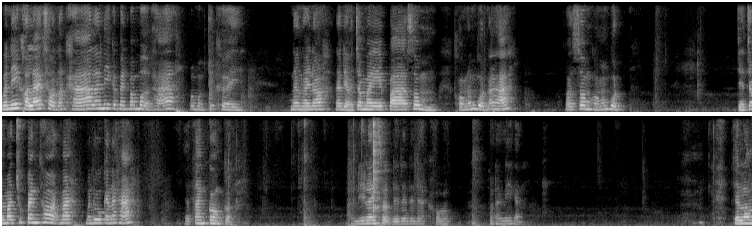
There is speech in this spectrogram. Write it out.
วันนี้ขอไลฟ์สดนะคะ แล้วนี่ก็เป็นปลาหมึกค่ะปลาหมึกที่เคยนั่นไว้เนาะแล้วเดี๋ยวจะมาปลาส้มของน้องบุตรนะคะปลาส้มของน้องบุตร เดี๋ยวจะมาชุบแป้งทอดมา มาดูกันนะคะ เดี๋ยวตั้งกล้องก่อนวันนี้ไลฟ์สดเดี๋ยวเดี๋ยวเดี๋ยวขอมาทางนี้กัน จะลอง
